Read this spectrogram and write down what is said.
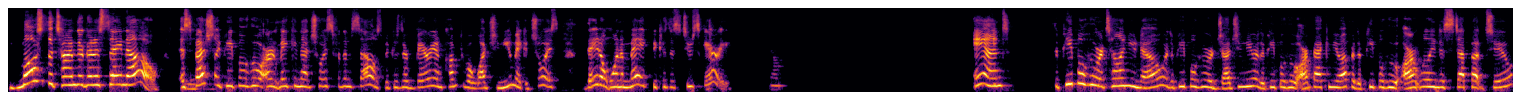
most of the time they're going to say no especially mm-hmm. people who aren't making that choice for themselves because they're very uncomfortable watching you make a choice they don't want to make because it's too scary. And the people who are telling you no or the people who are judging you or the people who aren't backing you up or the people who aren't willing to step up too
